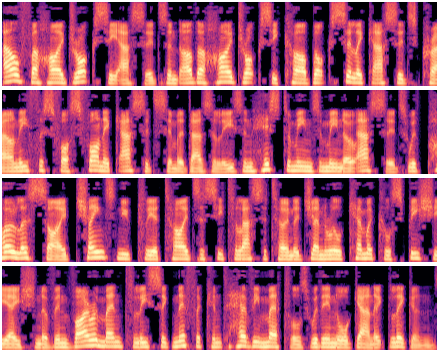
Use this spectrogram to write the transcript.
alpha hydroxy acids and other hydroxycarboxylic acids crown ethosphosphonic acid cimidazolines and histamines amino acids with polar side chains nucleotides acetylacetone a general chemical speciation of environmentally significant heavy metals with inorganic ligands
